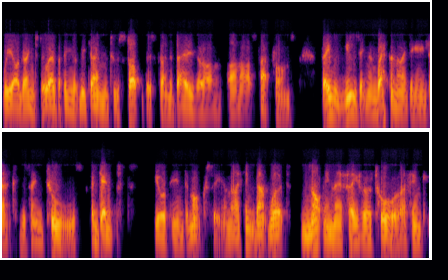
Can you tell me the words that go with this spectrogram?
we are going to do everything that we can to stop this kind of behavior on, on our platforms. They were using and weaponizing exactly the same tools against European democracy. And I think that worked not in their favor at all. I think,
